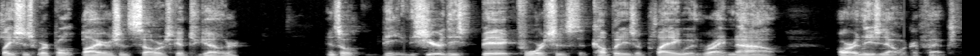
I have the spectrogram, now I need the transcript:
places where both buyers and sellers get together. And so the, here, these big forces that companies are playing with right now are these network effects.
